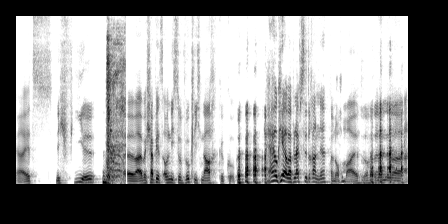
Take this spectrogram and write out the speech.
Ja, jetzt nicht viel, äh, aber ich habe jetzt auch nicht so wirklich nachgeguckt. ja, okay, aber bleibst du dran, ne? Nochmal. So, dann ein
